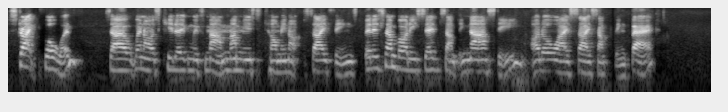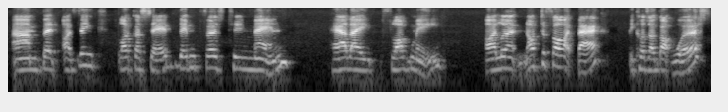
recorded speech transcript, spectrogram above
straightforward. So when I was a kid, even with mum, mum used to tell me not to say things. But if somebody said something nasty, I'd always say something back. Um, but I think, like I said, them first two men, how they flogged me, I learned not to fight back because I got worse.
